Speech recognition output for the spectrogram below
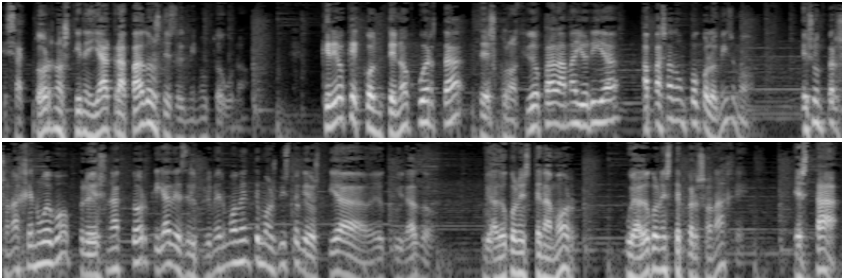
Ese actor nos tiene ya atrapados desde el minuto uno. Creo que con Tenor Puerta, desconocido para la mayoría, ha pasado un poco lo mismo. Es un personaje nuevo, pero es un actor que ya desde el primer momento hemos visto que, hostia, eh, cuidado, cuidado con este enamor, cuidado con este personaje. Está,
